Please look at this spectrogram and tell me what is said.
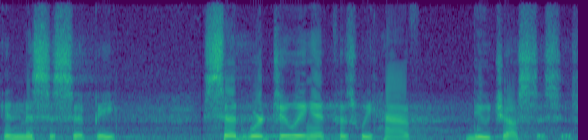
in Mississippi, said we're doing it because we have new justices.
